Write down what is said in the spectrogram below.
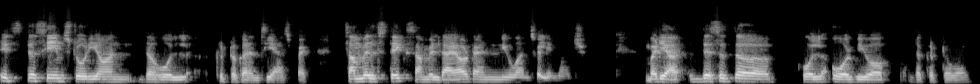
it's the same story on the whole cryptocurrency aspect. Some will stick, some will die out, and new ones will emerge. But yeah, this is the whole overview of the crypto world.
